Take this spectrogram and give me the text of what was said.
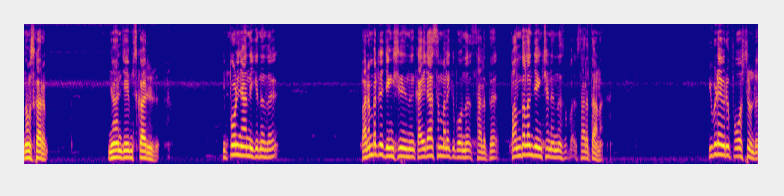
നമസ്കാരം. ഞാൻ ജെയിംസ് കാരൂർ ഇപ്പോൾ ഞാൻ നിൽക്കുന്നത് പനമ്പറ്റ ജംഗ്ഷനിൽ നിന്ന് കൈലാസം മലയ്ക്ക് പോകുന്ന സ്ഥലത്ത് പന്തളം ജംഗ്ഷൻ എന്ന സ്ഥലത്താണ്. ഇവിടെ ഒരു പോസ്റ്റുണ്ട്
